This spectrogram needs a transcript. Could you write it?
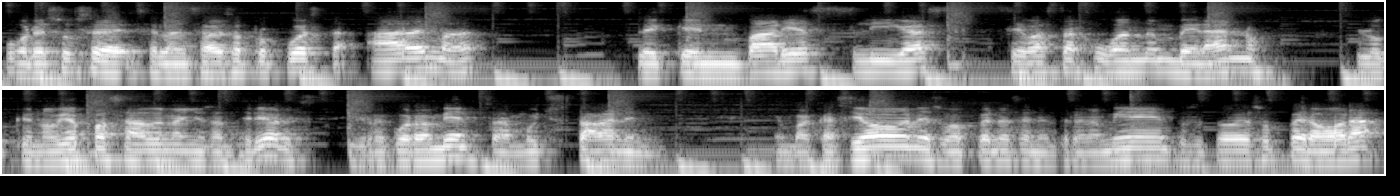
por eso se, se lanzaba esa propuesta. Además de que en varias ligas se va a estar jugando en verano, lo que no había pasado en años anteriores, si recuerdan bien, o sea, muchos estaban en, vacaciones o apenas en entrenamientos y todo eso, pero ahora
